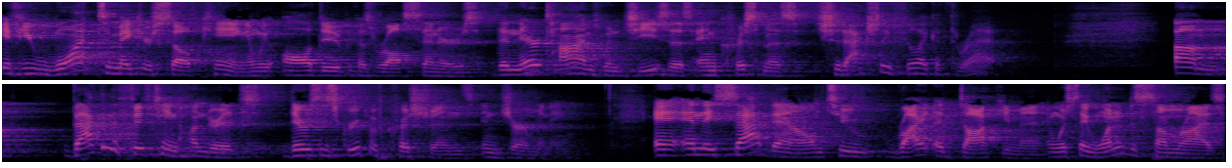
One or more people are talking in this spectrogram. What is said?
if you want to make yourself king, and we all do because we're all sinners, then there are times when Jesus and Christmas should actually feel like a threat. Um, back in the 1500s, there was this group of Christians in Germany. And, and, they sat down to write a document in which they wanted to summarize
